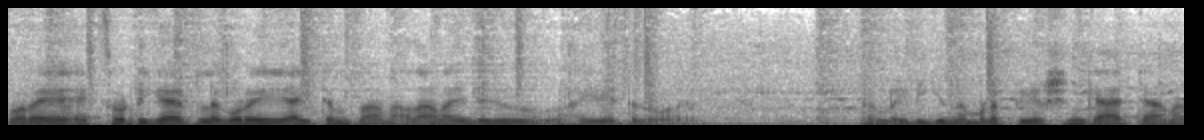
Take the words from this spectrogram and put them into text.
കുറേ എക്സോട്ടിക് ആയിട്ടുള്ള കുറേ ഐറ്റംസ് ആണ്. അതാണ് അതിന്റെ ഒരു ഹൈലൈറ്റ് എന്ന് പറയുന്നത്. കണ്ടോ ഇരിക്കും നമ്മുടെ പേർഷ്യൻ കാറ്റാണ്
